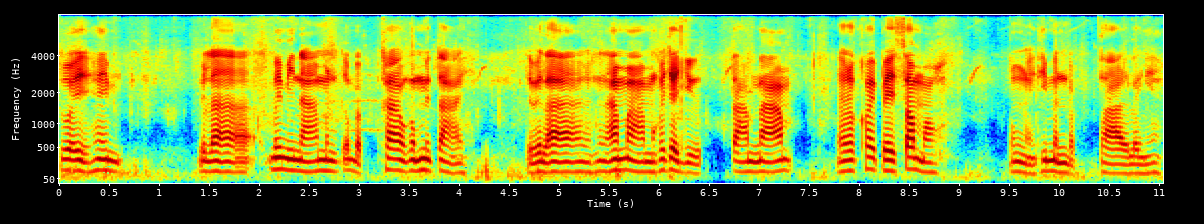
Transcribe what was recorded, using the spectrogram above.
ช่วยให้ เวลาไม่มีน้ำมันก็แบบข้าวก็ไม่ตาย แต่เวลาน้ำมามันก็จะยืดตามน้ำแล้วเราค่อยไปซ่อมเอาตรงไหนที่มันแบบตายอะไรเงี้ย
